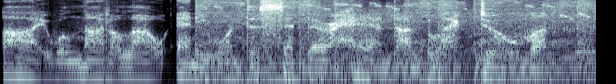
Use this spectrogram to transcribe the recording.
I will not allow anyone to set their hand on Black Doom.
